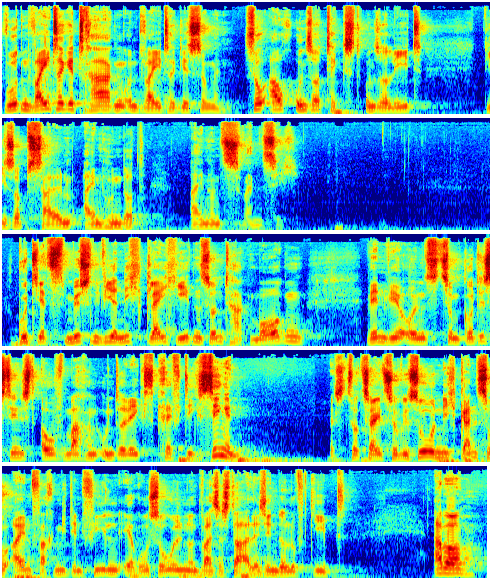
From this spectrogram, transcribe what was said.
wurden weitergetragen und weitergesungen. So auch unser Text, unser Lied, dieser Psalm 121. Gut, jetzt müssen wir nicht gleich jeden Sonntagmorgen, wenn wir uns zum Gottesdienst aufmachen, unterwegs kräftig singen. Es ist zurzeit sowieso nicht ganz so einfach mit den vielen Aerosolen und was es da alles in der Luft gibt. Aber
